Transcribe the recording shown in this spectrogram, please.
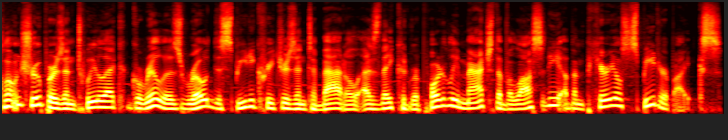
Clone troopers and Twi'lek guerrillas rode the speedy creatures into battle as they could reportedly match the velocity of Imperial speeder bikes.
